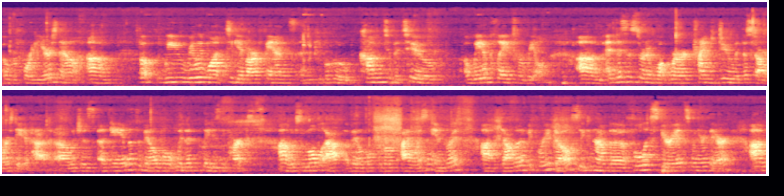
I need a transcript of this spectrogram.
over 40 years now. Um, but we really want to give our fans and people who come to Batuu a way to play for real. Um, and this is sort of what we're trying to do with the Star Wars Datapad, uh, which is a game that's available within Play Disney Parks, uh, which is a mobile app available for both iOS and Android. Uh, download it before you go so you can have the full experience when you're there. Um,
